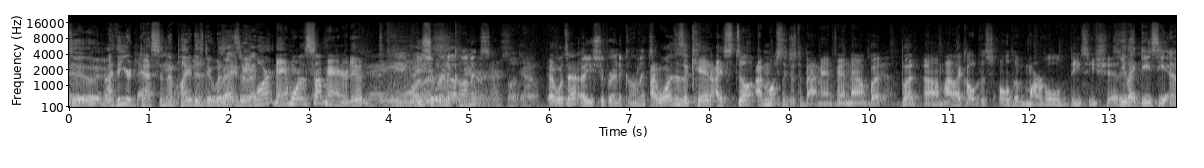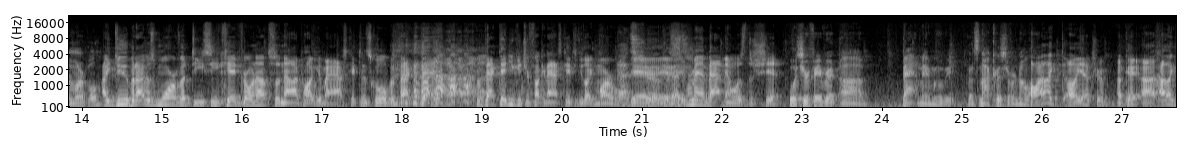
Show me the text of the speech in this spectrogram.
Dude. I think you're destined to play this dude. Wasn't it Resurrect- Namor? Namor the Submariner, dude. are you super into comics? Uh, what's that? Are you super into comics? I was as a kid. I still. I'm mostly just a Batman fan now, but but um, I like all this all the Marvel DC shit. You like DC and Marvel? I do, but I was more of a DC kid growing up, so now I'd probably get my ass kicked in school. But back then, but back then you get your fucking ass kicked if you like Marvel. That's true, yeah. Superman, Batman was the shit. What's your favorite uh, Batman movie? That's not Christopher Nolan. Oh, I like. Oh yeah, true. Okay, uh, I like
